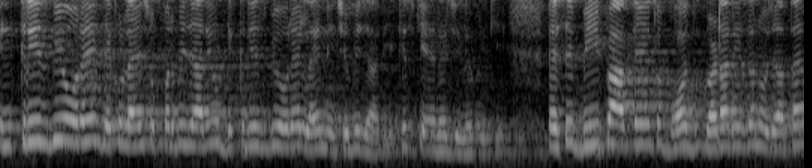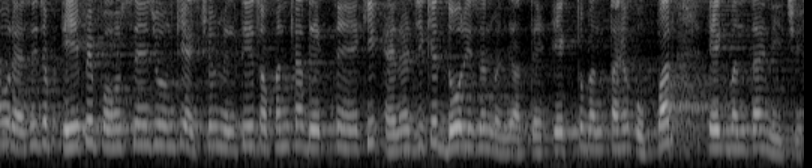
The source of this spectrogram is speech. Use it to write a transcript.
इंक्रीज भी हो रहे हैं। देखो लाइन्स ऊपर भी जा रही है और डिक्रीज भी हो रहे हैं। लाइन नीचे भी जा रही है। किसकी? एनर्जी लेवल की। ऐसे बी पे आते हैं तो बहुत बड़ा रीज़न हो जाता है। और ऐसे जब ए पे पहुँचते हैं, जो उनकी एक्चुअल मिलती है तो अपन क्या देखते हैं कि एनर्जी के दो रीज़न बन जाते हैं। एक तो बनता है ऊपर, एक बनता है नीचे।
